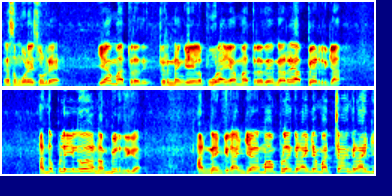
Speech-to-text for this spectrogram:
நெசம்போடே சொல்கிறேன் ஏமாத்துறது. திருநங்கையில் பூரா ஏமாத்துறது. நிறையா பேர் இருக்கான். அந்த பிள்ளைகளும் நம்பிடுதுங்க அண்ணங்கிறாங்க மாப்பிள்ளைங்கிறாங்க மச்சாங்கிறாங்க.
